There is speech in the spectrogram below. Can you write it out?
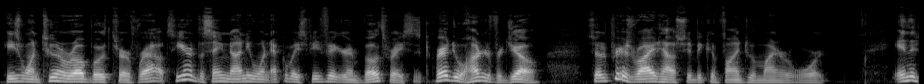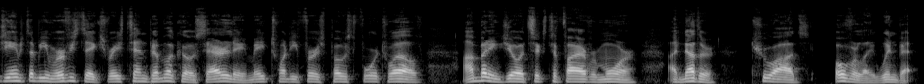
He's won two in a row, both turf routes. He earned the same 91 Equibase speed figure in both races, compared to 100 for Joe, so it appears Riot House should be confined to a minor award. In the James W. Murphy Stakes, race 10 Pimlico, Saturday, May 21st, post 412, I'm betting Joe at 6 to 5 or more. Another true odds overlay win bet.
